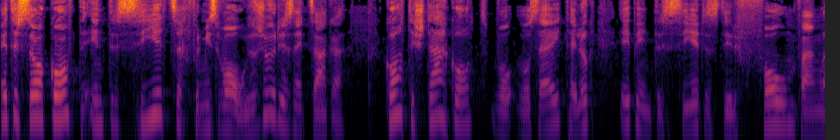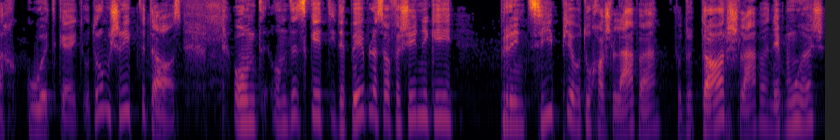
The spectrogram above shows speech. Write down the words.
Jetzt ist es so, Gott interessiert sich für mein Wohl. Das würde ich es nicht sagen. Gott ist der Gott, der sagt, hey, schau, ich bin interessiert, dass es dir vollumfänglich gut geht. Und darum schreibt er das. Und, und es gibt in der Bibel so verschiedene Prinzipien, die du kannst leben, die du darfst leben, nicht musst,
